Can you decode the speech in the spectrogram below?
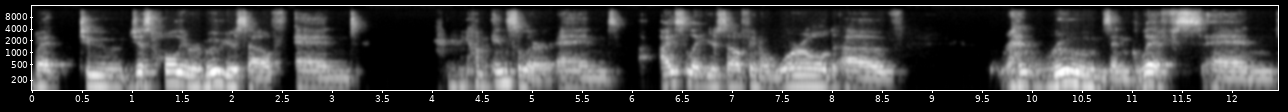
but to just wholly remove yourself and become insular and isolate yourself in a world of runes and glyphs and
